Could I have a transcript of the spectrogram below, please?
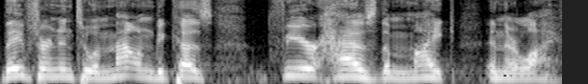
they've turned into a mountain because fear has the mic in their life.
